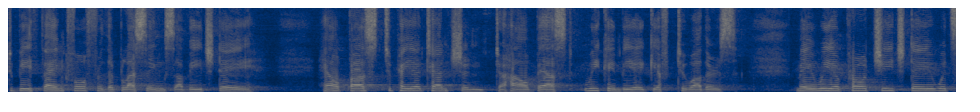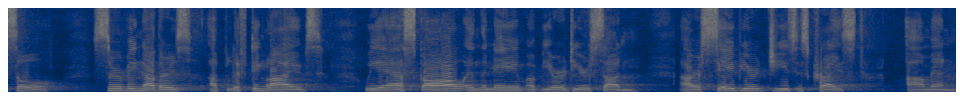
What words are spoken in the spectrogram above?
to be thankful for the blessings of each day. Help us to pay attention to how best we can be a gift to others. May we approach each day with soul, serving others, uplifting lives. We ask all in the name of your dear Son, our Savior, Jesus Christ. Amen.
